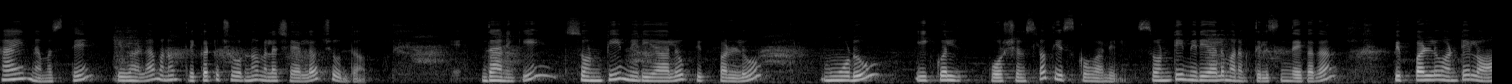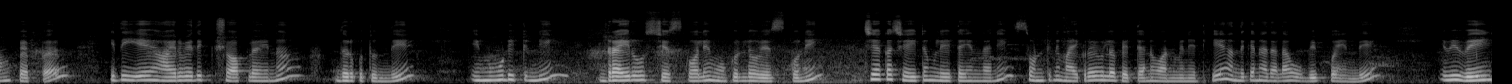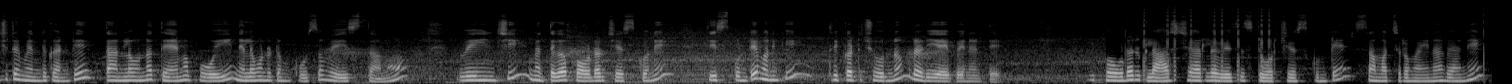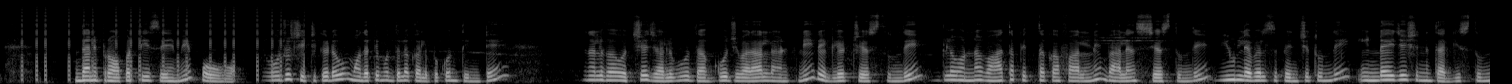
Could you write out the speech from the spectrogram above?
Hi నమస్తే. ఇవాళ మనం త్రికట్టు చూర్ణం ఎలా చేయాలో చూద్దాం. దానికి సొంటి మిరియాలు పిప్పళ్ళు మూడు ఈక్వల్ పోర్షన్స్లో తీసుకోవాలి. సొంటి మిరియాలు మనకు తెలిసిందే కదా. పిప్పళ్ళు అంటే లాంగ్ పెప్పర్. ఇది ఏ ఆయుర్వేదిక్ షాప్లో అయినా దొరుకుతుంది. ఈ మూడింటిని డ్రై రోస్ట్ చేసుకోవాలి ముగ్గుల్లో వేసుకొని. చేక చేయటం లేట్ అయిందని సొంటిని మైక్రోవేవ్లో పెట్టాను వన్ మినిట్కి. అందుకని అది అలా ఉబ్బిపోయింది. ఇవి వేయించటం ఎందుకంటే దానిలో ఉన్న తేమ పోయి నిలవ ఉండటం కోసం వేయిస్తాము. వేయించి మెత్తగా పౌడర్ చేసుకొని తీసుకుంటే మనకి త్రికట్ చూర్ణం రెడీ అయిపోయినట్టే. ఈ పౌడర్ గ్లాస్ జార్లో వేసి స్టోర్ చేసుకుంటే సంవత్సరం అయినా కానీ దాని ప్రాపర్టీస్ ఏమీ పోవు. రోజు చిటికెడు మొదటి ముద్దలో కలుపుకొని తింటే సీజనల్గా వచ్చే జలుబు దగ్గు జ్వరాలు లాంటిని రెగ్యులేట్ చేస్తుంది. ఇంట్లో ఉన్న వాత పిత్త కఫాలని బ్యాలెన్స్ చేస్తుంది. ఇమ్యూన్ లెవెల్స్ పెంచుతుంది. ఇండైజేషన్ని తగ్గిస్తుంది.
